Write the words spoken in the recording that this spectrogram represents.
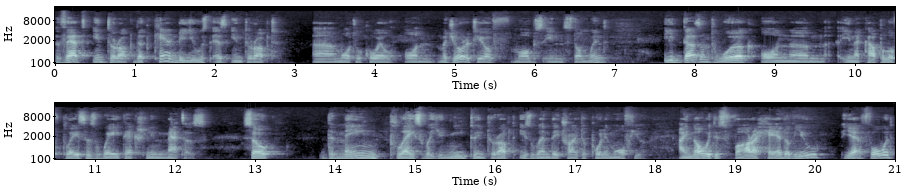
that interrupt that can be used as interrupt uh, mortal coil on majority of mobs in stormwind. It doesn't work on um, in a couple of places where it actually matters. So the main place where you need to interrupt is when they try to polymorph you. I know it is far ahead of you. Yeah forward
